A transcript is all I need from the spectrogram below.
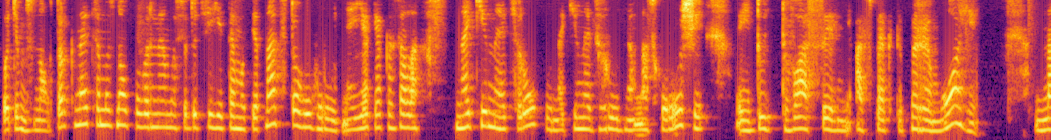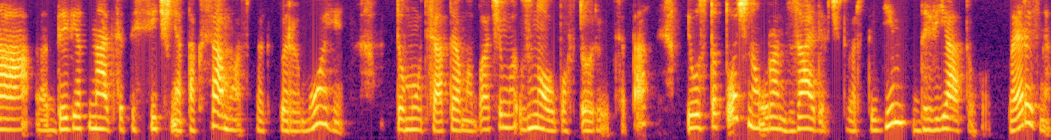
потім знов торкнеться, ми знов повернемося до цієї теми 15 грудня. І як я казала, на кінець року, на кінець грудня, в нас хороші йдуть два сильні аспекти перемоги. На е, 19 січня так само аспект перемоги, тому ця тема, бачимо, знову повторюється. Так? І остаточно Уран зайде в четвертий дім 9 березня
